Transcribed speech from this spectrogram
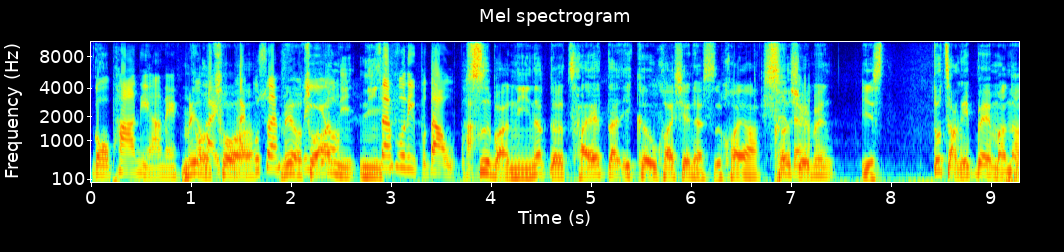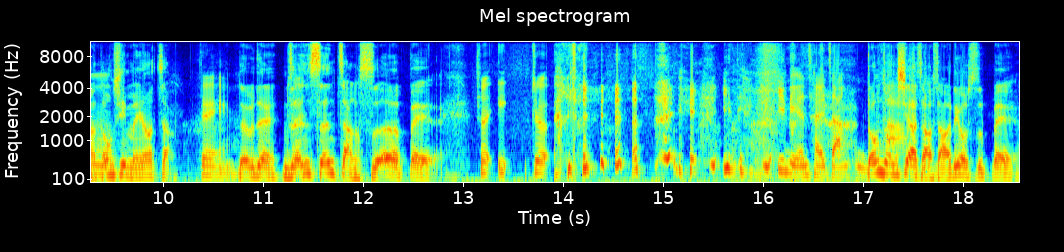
五趴你啊呢，没有错啊，还不算没有错啊，你你算复利不到五趴，是吧？你那个茶叶蛋一颗五块，现在十块啊，科学面也都涨一倍嘛，哪东西没有涨？对，对不对？人生涨十二倍嘞，所以一就。一年一年才涨五，冬虫夏草涨六十倍，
